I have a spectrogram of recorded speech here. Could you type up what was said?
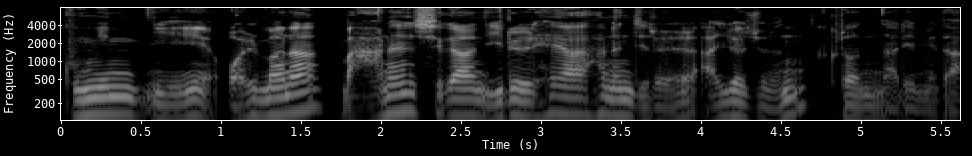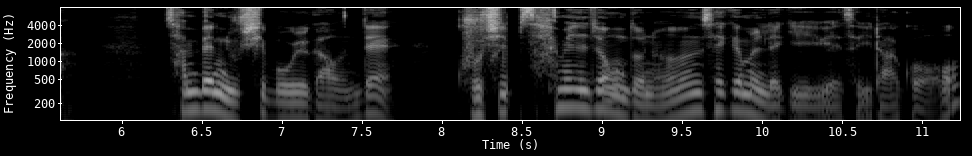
국민이 얼마나 많은 시간 일을 해야 하는지를 알려주는 그런 날입니다. 365일 가운데 93일 정도는 세금을 내기 위해서 일하고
